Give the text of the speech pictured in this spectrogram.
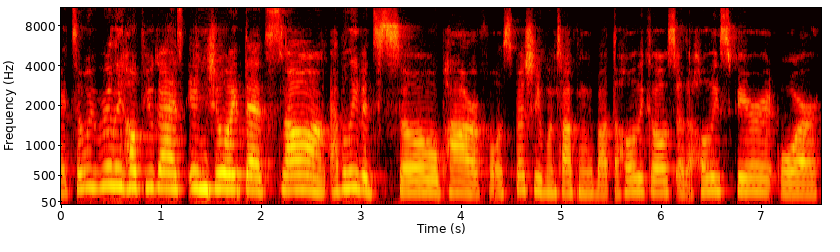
Right. So we really hope you guys enjoyed that song. I believe it's so powerful, especially when talking about the Holy Ghost or the Holy Spirit or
